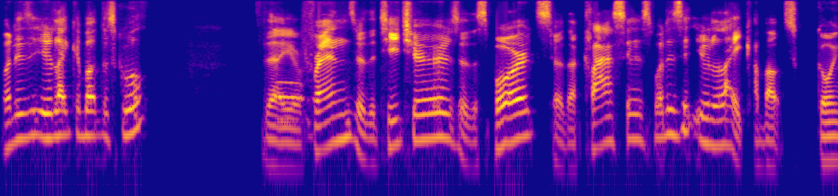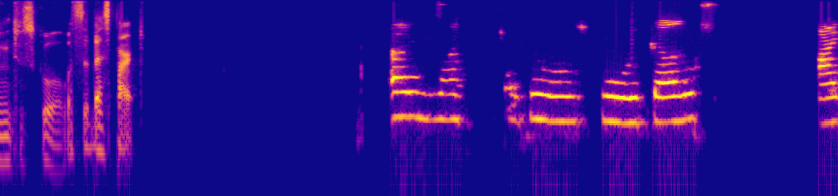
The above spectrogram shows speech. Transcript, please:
What is it you like about the school? The your mm. friends or the teachers or the sports or the classes? What is it you like about going to school? What's the best part? I like to do school because I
